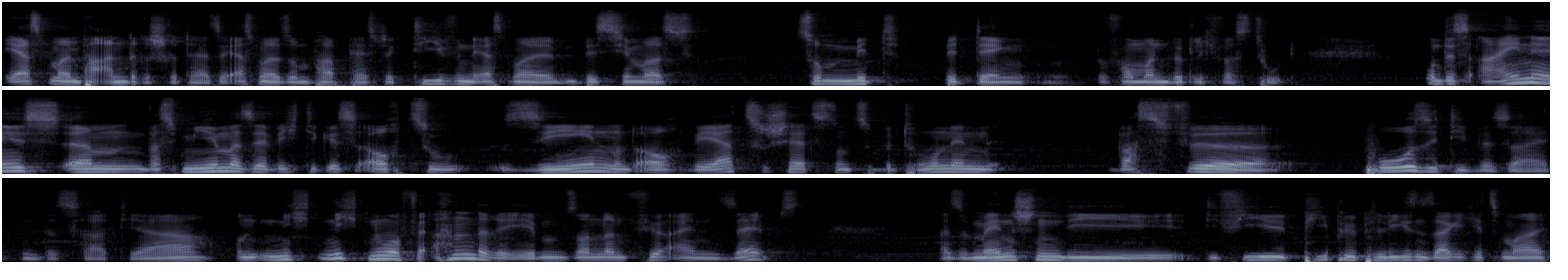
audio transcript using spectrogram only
erstmal ein paar andere Schritte. Also erstmal so ein paar Perspektiven, erstmal ein bisschen was zum Mitbedenken, bevor man wirklich was tut. Und das eine ist, ähm, was mir immer sehr wichtig ist, auch zu sehen und auch wertzuschätzen und zu betonen, was für positive Seiten das hat, ja. Und nicht, nicht nur für andere eben, sondern für einen selbst. Also Menschen, die, die viel People pleasen, sage ich jetzt mal,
